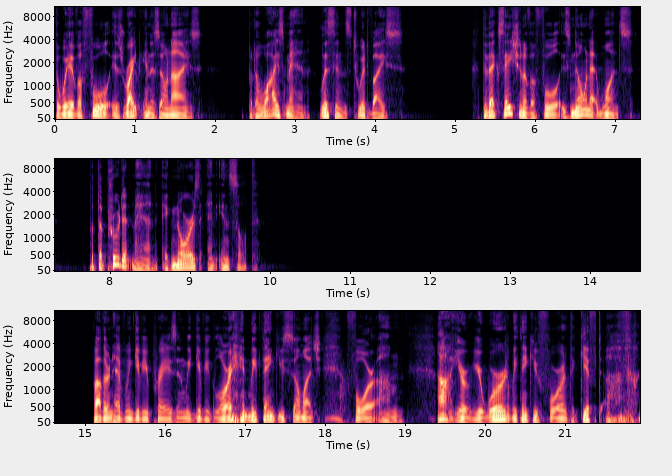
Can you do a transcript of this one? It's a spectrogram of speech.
The way of a fool is right in his own eyes but a wise man listens to advice. The vexation of a fool is known at once, but the prudent man ignores an insult. Father in heaven, we give you praise and we give you glory, and we thank you so much for um, ah, your, your word. We thank you for the gift of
